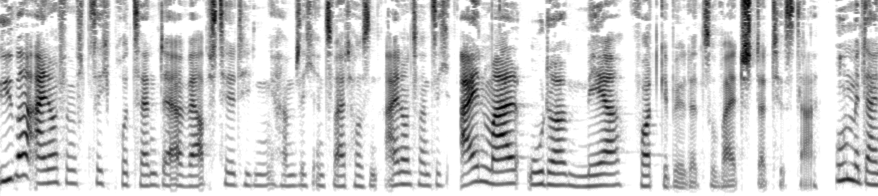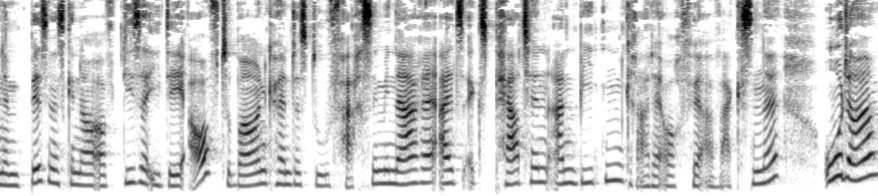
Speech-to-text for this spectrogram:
Über 51 Prozent der Erwerbstätigen haben sich in 2021 einmal oder mehr fortgebildet, soweit Statista. Um mit deinem Business genau auf dieser Idee aufzubauen, könntest du Fachseminare als Expertin anbieten, gerade auch für Erwachsene, oder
